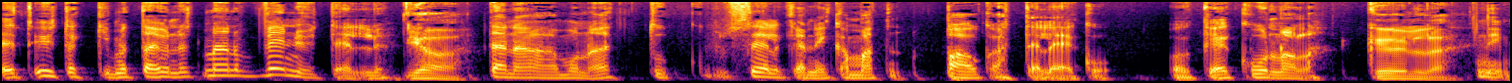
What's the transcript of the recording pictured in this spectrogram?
että yhtäkkiä mä tajun, että mä en ole venytellyt Joo. tänä aamuna, että selkänikamat paukahtelee kun oikein kunnolla. Kyllä. Niin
